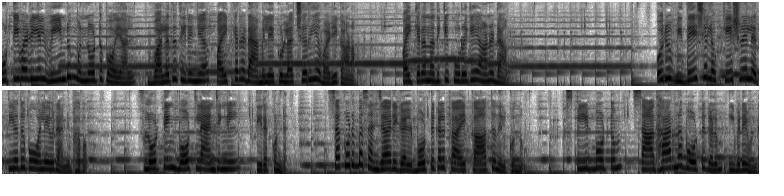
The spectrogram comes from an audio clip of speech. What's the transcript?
ഊട്ടി വഴിയിൽ വീണ്ടും മുന്നോട്ട് പോയാൽ വലത് തിരിഞ്ഞ് പൈക്കര ഡാമിലേക്കുള്ള ചെറിയ വഴി കാണാം. പൈക്കര നദിക്ക് കുറുകെയാണ് ഡാം. ഒരു വിദേശ ലൊക്കേഷനിൽ എത്തിയതുപോലെ ഒരു അനുഭവം. ഫ്ലോട്ടിംഗ് ബോട്ട് ലാൻഡിങ്ങിൽ തിരക്കുണ്ട്. സകുടുംബ സഞ്ചാരികൾ ബോട്ടുകൾക്കായി കാത്തു നിൽക്കുന്നു. സ്പീഡ് ബോട്ടും സാധാരണ ബോട്ടുകളും ഇവിടെയുണ്ട്.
